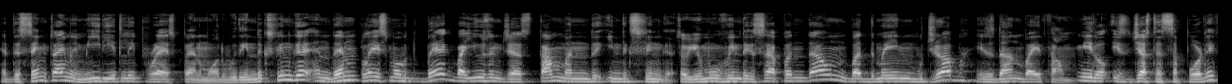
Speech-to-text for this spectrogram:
At the same time immediately press pen mode with index finger and then place mode back by using just thumb and index finger. So you move index up and down but the main job is done done by thumb. Middle is just a supportive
